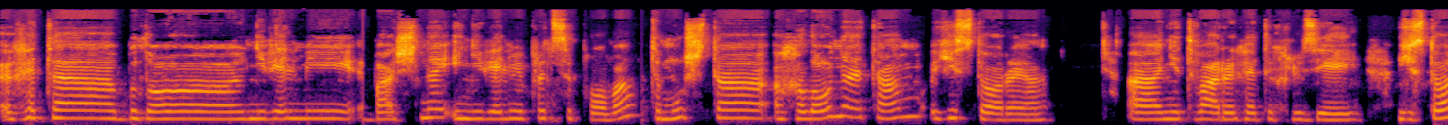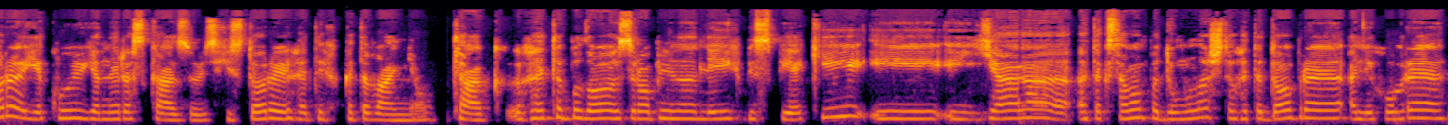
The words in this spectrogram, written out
гэта было не вельмі бачна і не вельмі прынцыпова тому что галоўная там гісторыя не твары гэтых людзей. Гісторыя якую яны расказваюць гісторыі гэтых катаванняў. Так гэта было зроблена для іх бяспекі і я таксама подумала что гэта добрая алегорыя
